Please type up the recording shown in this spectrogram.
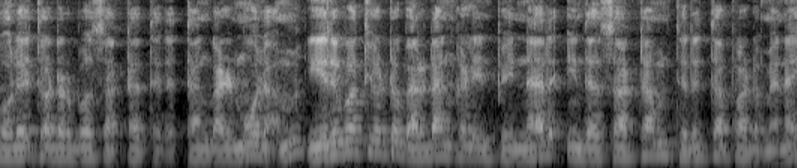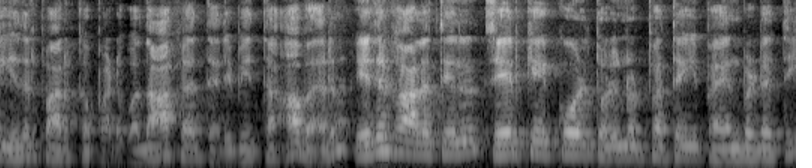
தொலைத்தொடர்பு சட்ட திருத்தங்கள் மூலம் இருபத்தி எட்டு வருடங்களின் பின்னர் இந்த சட்டம் திருத்தப்படும் என எதிர்பார்க்கப்படுவதாக தெரிவித்த அவர் எதிர்காலத்தில் செயற்கைக்கோள் தொழில்நுட்பத்தை பயன்படுத்தி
